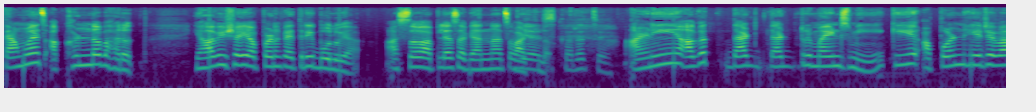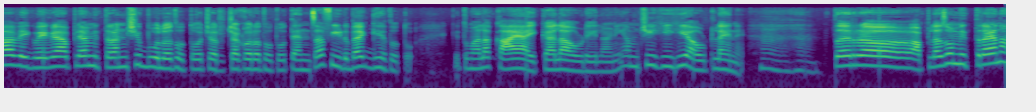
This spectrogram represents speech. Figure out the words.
त्यामुळेच अखंड भारत ह्याविषयी आपण काहीतरी बोलूया असं आपल्या सगळ्यांनाच वाटलं. आणि अगं दॅट दॅट रिमाइंड्स मी की आपण हे जेव्हा वेगवेगळ्या आपल्या मित्रांशी बोलत होतो चर्चा करत होतो त्यांचा फीडबॅक घेत होतो की तुम्हाला काय ऐकायला आवडेल आणि आमची ही ही आउटलाईन आहे. तर आपला जो मित्र आहे ना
